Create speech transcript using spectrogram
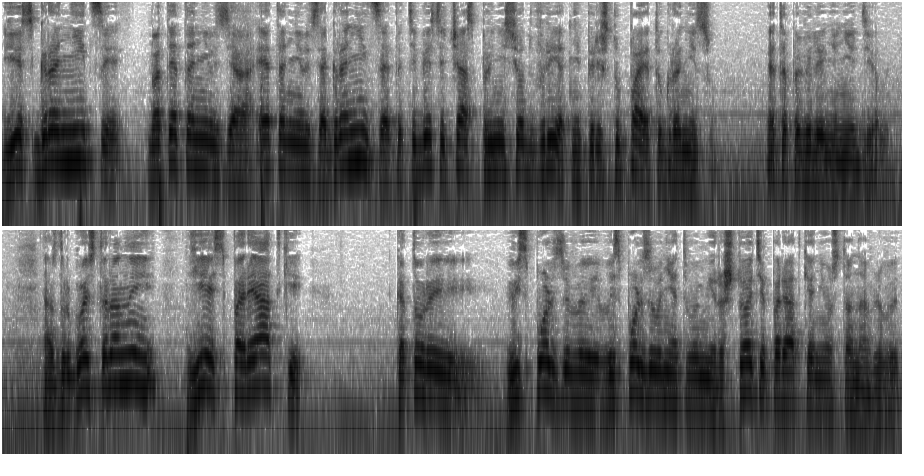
Есть границы. Вот это нельзя, это нельзя. Граница, это тебе сейчас принесет вред. Не переступай эту границу. Это повеление не делай. А с другой стороны, есть порядки, которые в использовании, в использовании этого мира. Что эти порядки они устанавливают?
